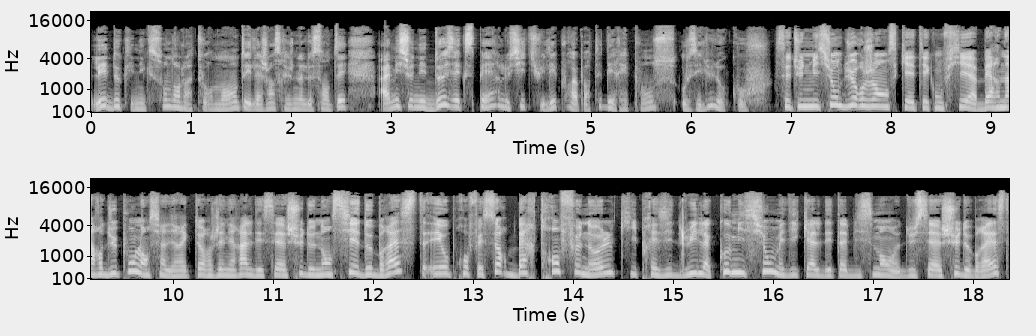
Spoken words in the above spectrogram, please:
Les deux cliniques sont dans la tourmente et l'Agence régionale de santé a missionné deux experts, Lucie Tuilé, pour apporter des réponses aux élus locaux. C'est une mission d'urgence qui a été confiée à Bernard Dupont, l'ancien directeur général des CHU de Nancy et de Brest, et au professeur Bertrand Fenol, qui préside lui la commission médicale d'établissement du CHU de Brest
